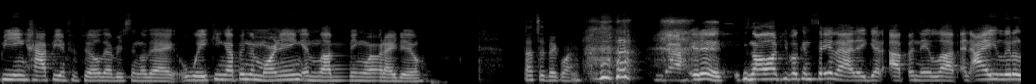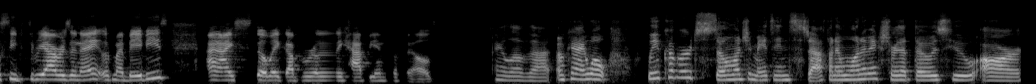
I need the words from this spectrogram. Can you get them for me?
Being happy and fulfilled every single day. Waking up in the morning and loving what I do. That's a big one. yeah, it is. Because not a lot of people can say that. They get up and they love. And I literally sleep three hours a night with my babies, and I still wake up really happy and fulfilled. I love that. Okay, well, we've covered so much amazing stuff, and I want to make sure that those who are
